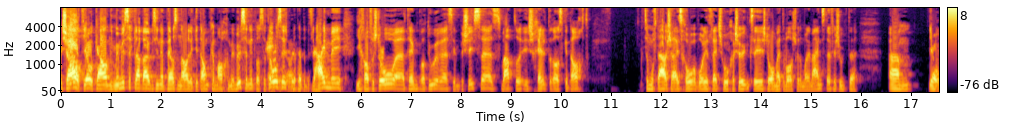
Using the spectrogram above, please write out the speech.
Schade, ja, gar nicht. Wir müssen, glaube ich, auch über seine Personale Gedanken machen. Wir wissen nicht, was da los ist. Vielleicht hat er ein bisschen Heimweh. Ich kann verstehen, äh, Temperaturen sind beschissen. Das Wetter ist kälter als gedacht. Zum auf den Scheiß zu kommen, obwohl jetzt letzte Woche schön war. Sturm hätte wahrscheinlich wieder mal im Eins dürfen shooten. Ähm, ja,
